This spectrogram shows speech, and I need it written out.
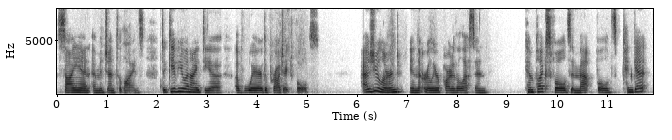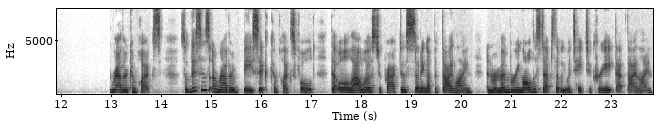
cyan and magenta lines to give you an idea of where the project folds. As you learned in the earlier part of the lesson, complex folds and map folds can get rather complex. So this is a rather basic complex fold that will allow us to practice setting up a die line and remembering all the steps that we would take to create that die line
